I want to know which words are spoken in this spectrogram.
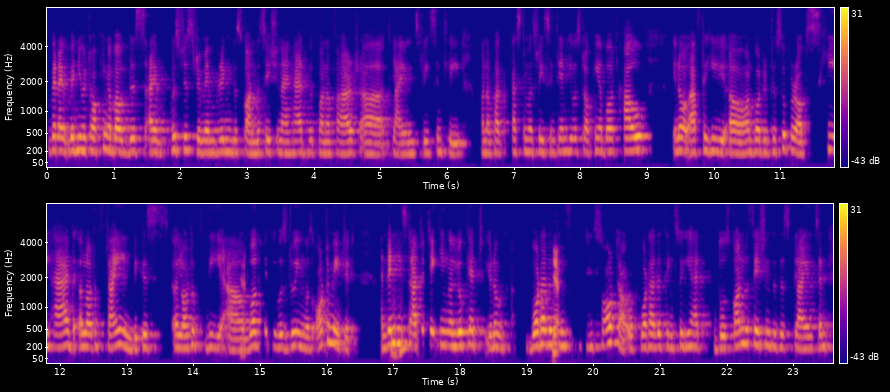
when I when you were talking about this, I was just remembering this conversation I had with one of our uh, clients recently, one of our customers recently, and he was talking about how you know after he uh, onboarded to SuperOps, he had a lot of time because a lot of the uh, yeah. work that he was doing was automated, and then mm-hmm. he started taking a look at you know what are the things he can sort out? What are the things? So he had those conversations with his clients and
